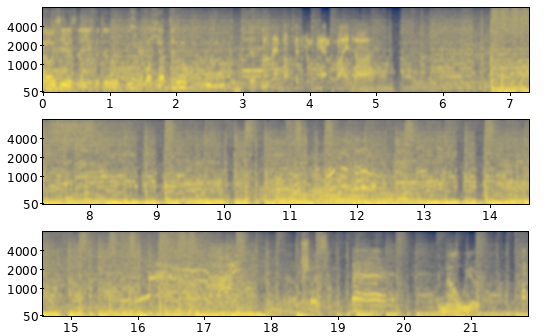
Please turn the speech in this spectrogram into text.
No, seriously, you could do it. You know what not to do? Mm-hmm. Einfach bis zum Camp weiter. Äh. And now we are stuck.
